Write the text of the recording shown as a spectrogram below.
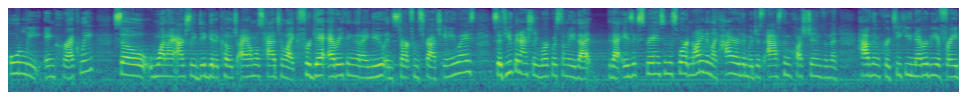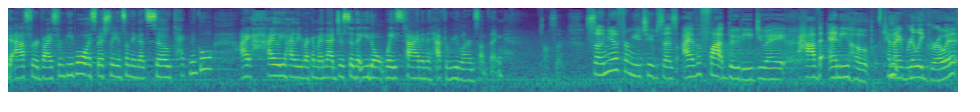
totally incorrectly. So when I actually did get a coach, I almost had to like forget everything that I knew and start from scratch anyways. So if you can actually work with somebody that that is experienced in the sport, not even like hire them, but just ask them questions and then have them critique you. Never be afraid to ask for advice from people, especially in something that's so technical. I highly, highly recommend that just so that you don't waste time and then have to relearn something. Awesome. Sonia from YouTube says, I have a flat booty. Do I have any hope? Can I really grow it?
